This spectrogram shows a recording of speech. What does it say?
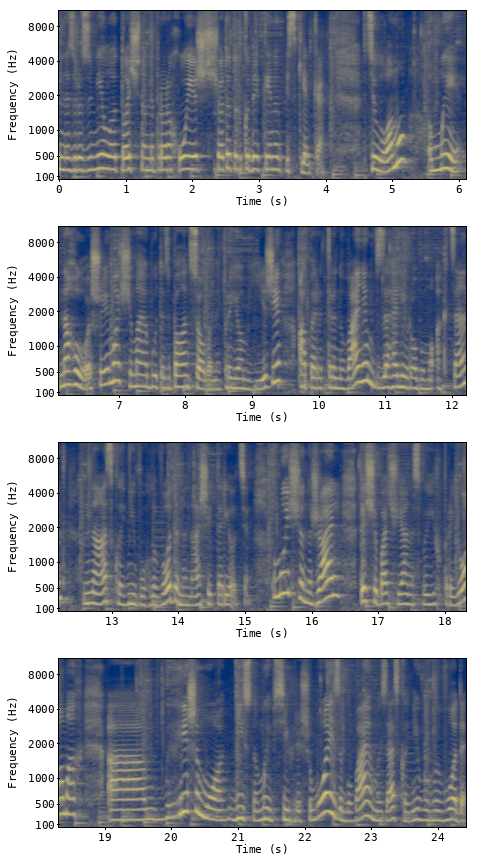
незрозуміло, точно не прорахуєш, що ти тут куди кинув і скільки. В цілому Ми наголошуємо, що має бути збалансований прийом їжі, а перед тренуванням взагалі робимо акцент на складні вуглеводи на нашій тарілці. Тому що, на жаль, те, що бачу я на своїх прийомах, а, грішимо. Дійсно, ми всі грішимо і забуваємо за складні вуглеводи.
